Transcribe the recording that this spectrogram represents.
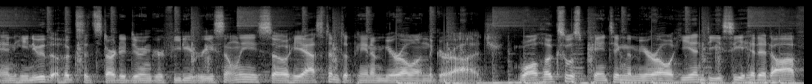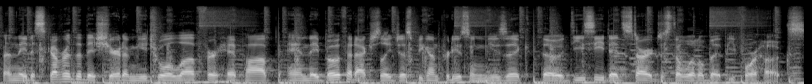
and he knew that Hooks had started doing graffiti recently, so he asked him to paint a mural in the garage. While Hooks was painting the mural, he and DC hit it off, and they discovered that they shared a mutual love for hip hop, and they both had actually just begun producing music, though DC did start just a little bit before Hooks.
